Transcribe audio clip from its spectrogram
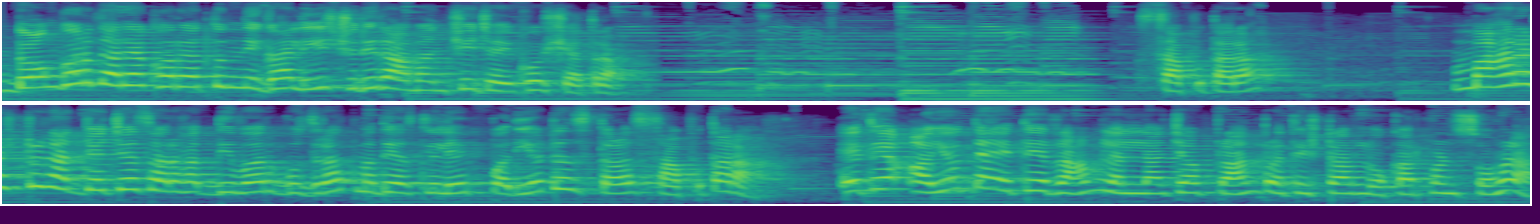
डोंगर दऱ्याखोऱ्यातून निघाली श्रीरामांची जयघोष यात्रा. सापुतारा. महाराष्ट्र राज्याच्या सरहद्दीवर गुजरातमध्ये असलेले पर्यटन स्थळ सापुतारा. येथे अयोध्या येथे रामलल्लाच्या प्राणप्रतिष्ठा लोकार्पण सोहळा.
